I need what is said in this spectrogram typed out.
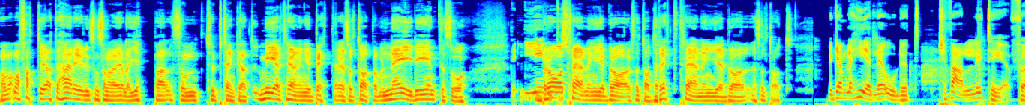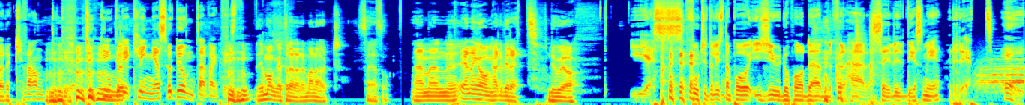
Ja, man, man fattar ju att det här är liksom sådana jävla jeppar som typ tänker att mer träning är bättre resultat. Men nej, det är inte så. Är bra inte så. träning ger bra resultat. Rätt träning ger bra resultat. Det gamla hedliga ordet kvalitet för kvantitet. Tycker inte det klingar så dumt här faktiskt. det är många tränare man har hört säga så. Nej, men eh, än en gång hade vi rätt, du och jag. Yes! Fortsätt att lyssna på Judopodden, för här säger vi det som är rätt. Hej!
